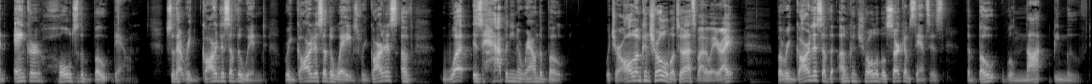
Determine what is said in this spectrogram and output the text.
An anchor holds the boat down so that regardless of the wind, regardless of the waves, regardless of what is happening around the boat, which are all uncontrollable to us, by the way, right? But regardless of the uncontrollable circumstances, the boat will not be moved.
